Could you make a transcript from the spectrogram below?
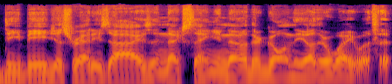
DB just read his eyes, and next thing you know, they're going the other way with it.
